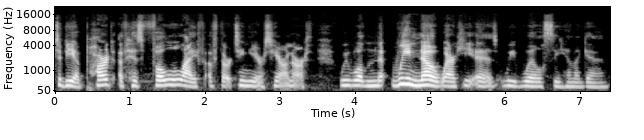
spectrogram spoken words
to be a part of his full life of 13 years here on earth. We will kn- we know where he is. We will see him again.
